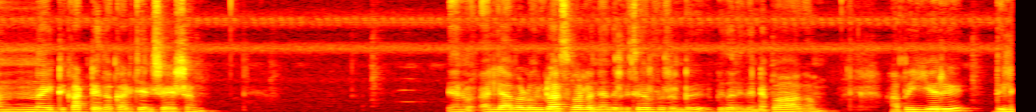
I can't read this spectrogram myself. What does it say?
നന്നായിട്ട് കട്ട് ചെയ്തൊക്കെ അടിച്ചതിന് ശേഷം ഞാൻ എല്ലാ വെള്ളം ഒരു ഗ്ലാസ് വെള്ളം ഞാൻ ഇതിലേക്ക് ചേർത്തിട്ടുണ്ട്. ഇപ്പോൾ ഇതാണ് ഇതിന്റെ പാകം. അപ്പോൾ ഈ ഒരു ഇതിൽ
